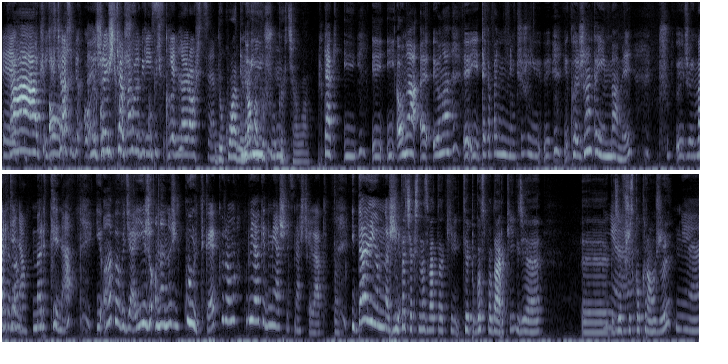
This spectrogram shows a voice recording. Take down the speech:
E, Tak, I o, chciała sobie o, kupić sobie kupić z ko- jednorożcem. Dokładnie, No nową i- koszulkę chciała. Tak, i, i, i ona, e, i ona, e, i taka pani przyszła, i, i koleżanka jej mamy, przy- e, że Martyna. Martyna, i ona powiedziała jej, że ona nosi kurtkę, którą kupiła kiedy miała 16 lat. Tak. I dalej ją nosi. Pamiętacie, jak się nazywa taki typ gospodarki, gdzie, Nie. gdzie wszystko krąży Nie.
